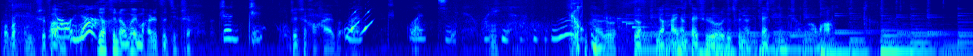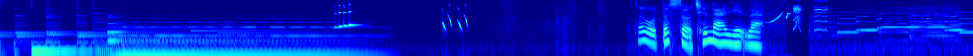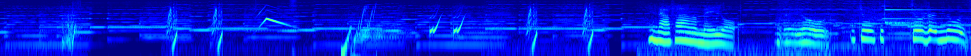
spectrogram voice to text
宝贝儿，我们吃饭吧。要村长喂吗？还是自己吃？真真。真是好孩子。我我喜我喜还有肉肉，哥，你要还想再吃肉肉，就村长就再去给你盛，好不好？在我的手去哪里了？你拿饭了没有？没有，就就就在那里。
